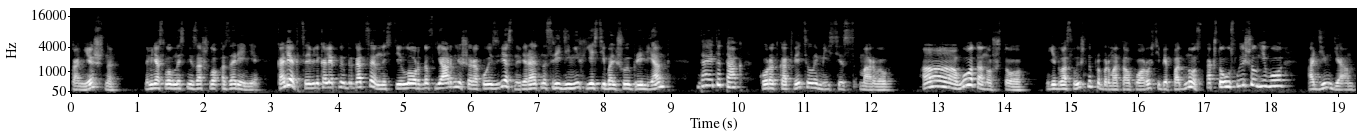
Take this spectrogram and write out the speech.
«Конечно». На меня словно снизошло озарение. Коллекция великолепных драгоценностей лордов Ярли широко известна. Вероятно, среди них есть и большой бриллиант. «Да, это так», – коротко ответила миссис Марвел. «А, вот оно что!» – едва слышно пробормотал Пуаро себе под нос, так что услышал его один я.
